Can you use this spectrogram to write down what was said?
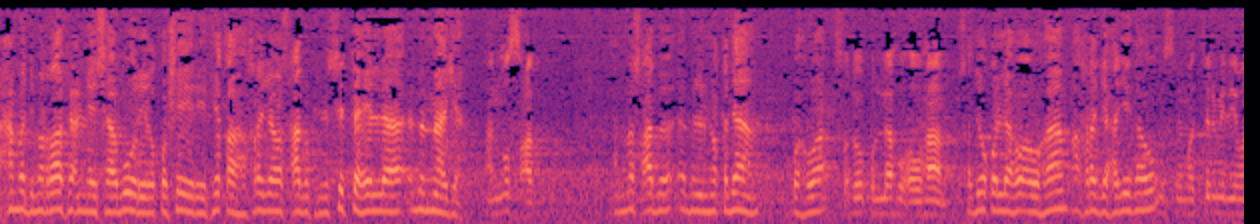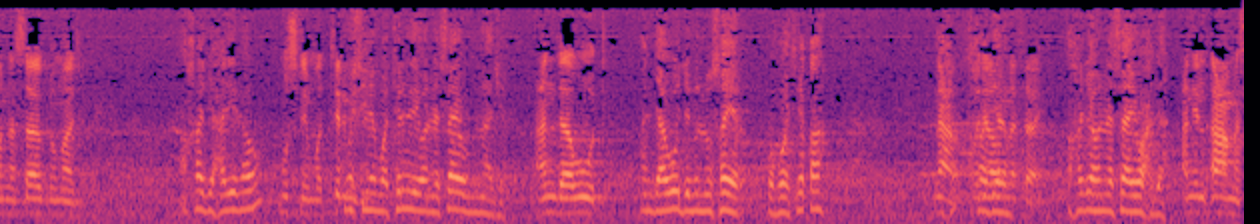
محمد بن رافع النيسابوري القشيري ثقة أخرجه أصحاب في الستة إلا ابن ماجه. عن مصعب. عن مصعب بن المقدام وهو صدوق له أوهام. صدوق له أوهام أخرج حديثه مسلم والترمذي والنسائي بن ماجه. أخرج حديثه مسلم والترمذي. مسلم والترمذي والنسائي بن ماجه. عن داوود. عن داود بن نصير وهو ثقة. نعم أخرجه النسائي. أخرجه النسائي وحده. عن الأعمش.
